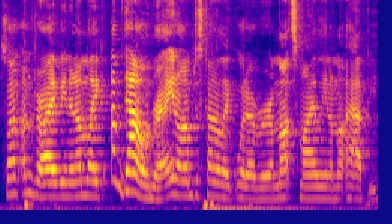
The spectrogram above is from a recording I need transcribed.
So, I'm, I'm driving and I'm like, I'm down, right? You know, I'm just kind of like, whatever. I'm not smiling, I'm not happy.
